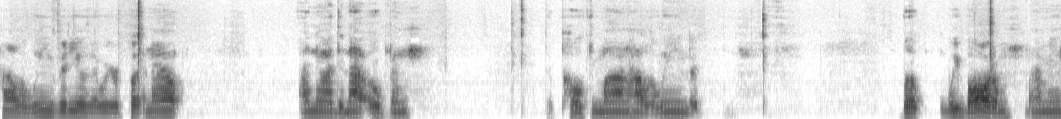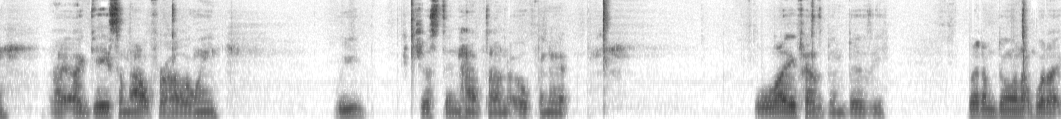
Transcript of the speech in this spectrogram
Halloween video that we were putting out. I know I did not open the Pokemon Halloween, but, but we bought them. I mean, I, I gave some out for Halloween. We just didn't have time to open it. Life has been busy, but I'm doing what I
